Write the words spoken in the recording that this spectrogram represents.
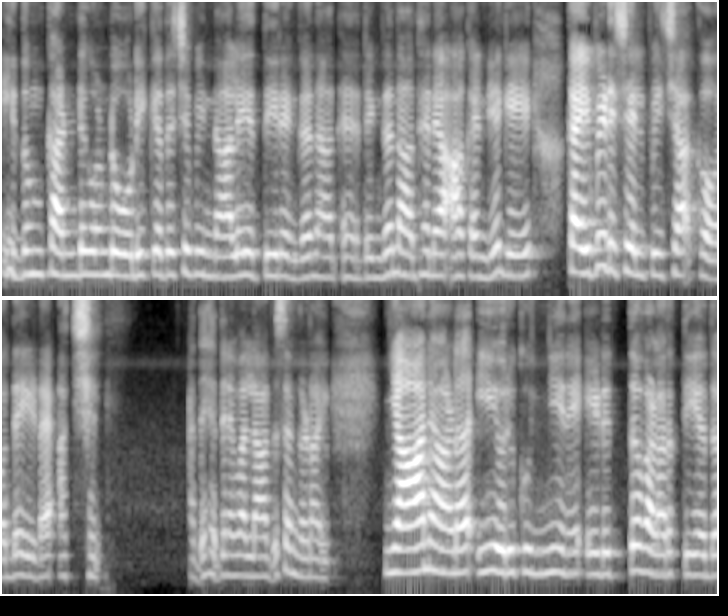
ഇതും കണ്ടുകൊണ്ട് ഓടിക്കതച്ച് പിന്നാലെ എത്തി രംഗനാഥ രംഗനാഥന് ആ കന്യകയെ കൈപിടിച്ചേൽപ്പിച്ച കോതയുടെ അച്ഛൻ. അദ്ദേഹത്തിന് വല്ലാതെ സങ്കടമായി ഞാനാണ് ഈ ഒരു കുഞ്ഞിനെ എടുത്ത് വളർത്തിയത്.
